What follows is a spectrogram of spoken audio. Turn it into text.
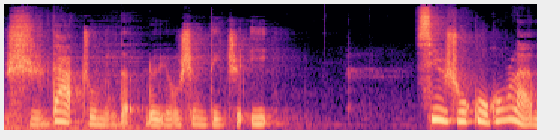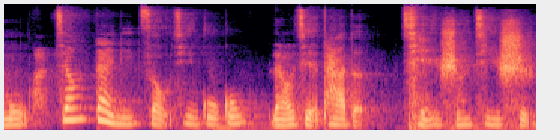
十大著名的旅游胜地之一。细数故宫栏目将带你走进故宫，了解它的前生今世。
